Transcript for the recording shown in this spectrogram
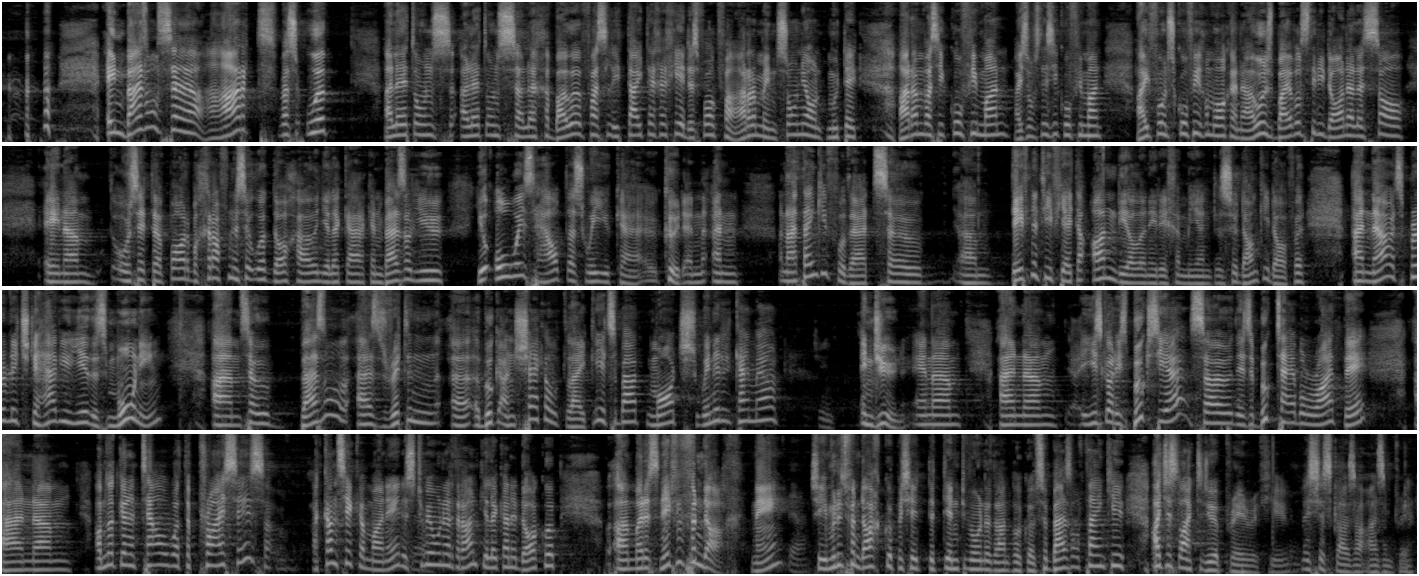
en Basil se hart was oop Hulle het ons hulle het ons hulle geboue fasiliteite gegee. Dis waar ek vir Harm en Sonja ontmoet het. Harm was die koffieman. Hy's nog steeds die koffieman. Hy het vir ons koffie gemaak en hou ons Bybelstudie daar in hulle saal. En um, ons het 'n paar begrafnisse ook daar gehou in julle kerk en Basil you you always helped us where you can could and and and I thank you for that. So um definitief jy het 'n aandeel in hierdie gemeente. So dankie daarvoor. And now it's a privilege to have you here this morning. Um so Basil has written a, a book Unshackled lately. It's about March. When did it come out? June. In June, and um, and um, he's got his books here. So there's a book table right there, and um, I'm not going to tell what the price is. Ek kan seker maar nee, dis R200, jy kan dit daar koop. Um, maar dit is net vir vandag, nê? Yeah. So jy moet dit vandag koop as jy dit teen R200 wil koop. So Basil, thank you. I just like to do a prayer with you. Let's just close our eyes in prayer.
